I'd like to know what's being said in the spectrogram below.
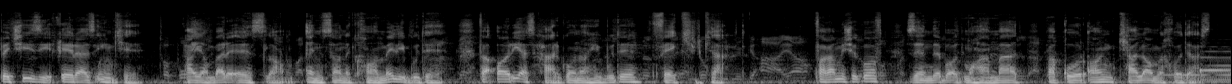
به چیزی غیر از اینکه پیامبر اسلام انسان کاملی بوده و آری از هر گناهی بوده فکر کرد. فقط میشه گفت زنده باد محمد و قرآن کلام خداست.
